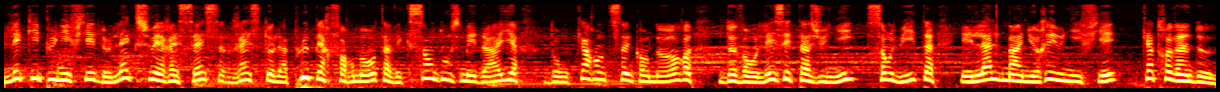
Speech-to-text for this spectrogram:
L'équipe unifiée de l'ex-URSS reste la plus performante avec 112 médailles, dont 45 en or, devant les États-Unis 108 et l'Allemagne réunifiée 82.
